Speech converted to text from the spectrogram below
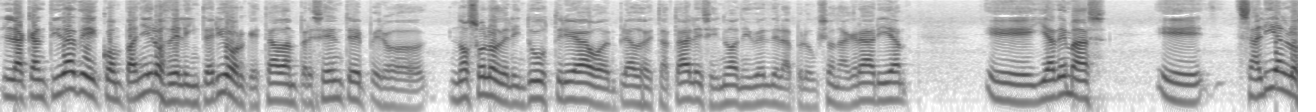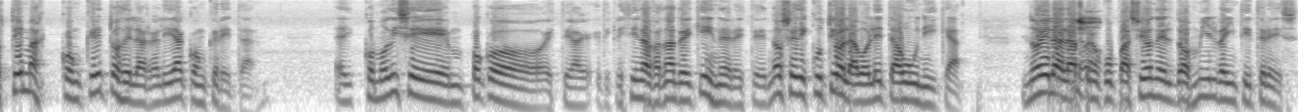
la cantidad de compañeros del interior que estaban presentes, pero no solo de la industria o empleados estatales, sino a nivel de la producción agraria. Eh, y además eh, salían los temas concretos de la realidad concreta. Eh, como dice un poco este, a- Cristina Fernández de Kirchner, este, no se discutió la boleta única, no era la No. preocupación del 2023.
